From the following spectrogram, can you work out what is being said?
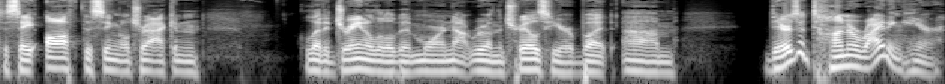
to stay off the single track and let it drain a little bit more and not ruin the trails here. But um, there's a ton of riding here.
